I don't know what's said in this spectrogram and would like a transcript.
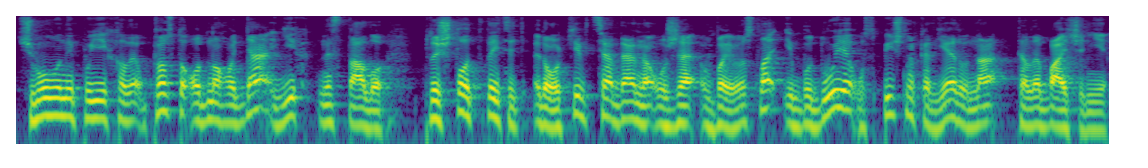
чому вони поїхали. Просто одного дня їх не стало. Пройшло 30 років. Ця Дена вже виросла і будує успішну кар'єру на телебаченні.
